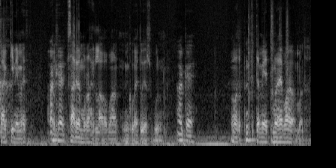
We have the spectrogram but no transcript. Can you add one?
kaikki nimet okay. sarjamurhahilla on vaan niin etu- ja sukunimi. okei. Okay. Oota, nyt pitää miettiä, mä en vaivaamaan tätä.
